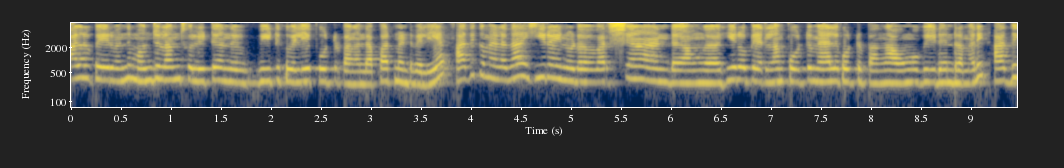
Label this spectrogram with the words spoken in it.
ஆளு பேர் வந்து மஞ்சுளான்னு சொல்லிட்டு அந்த வீட்டுக்கு வெளியே போட்டிருப்பாங்க அந்த அப்பார்ட்மெண்ட் வெளியே. அதுக்கு மேலதான் ஹீரோயினோட வருஷம் அண்ட் அவங்க ஹீரோ பேர்லாம் போட்டு மேல போட்டிருப்பாங்க அவங்க வீடுன்ற மாதிரி. அது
